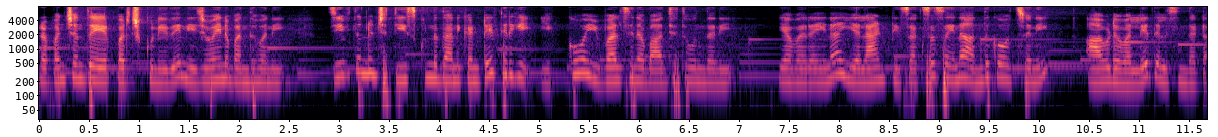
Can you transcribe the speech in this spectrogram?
ప్రపంచంతో ఏర్పరచుకునేదే నిజమైన బంధువని జీవితం నుంచి తీసుకున్న దానికంటే తిరిగి ఎక్కువ ఇవ్వాల్సిన బాధ్యత ఉందని ఎవరైనా ఎలాంటి సక్సెస్ అయినా అందుకోవచ్చని ఆవిడ వల్లే తెలిసిందట.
